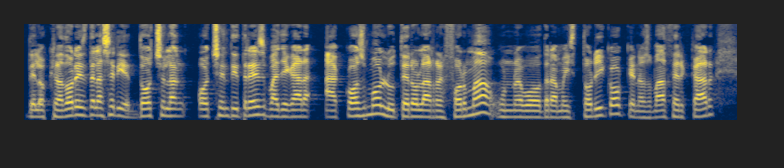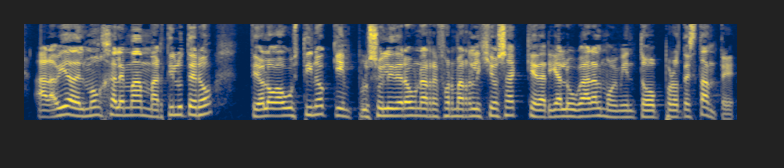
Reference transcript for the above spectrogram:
De los creadores de la serie Deutschland 83 va a llegar a Cosmo, Lutero la Reforma, un nuevo drama histórico que nos va a acercar a la vida del monje alemán Martín Lutero, teólogo agustino que impulsó y lideró una reforma religiosa que daría lugar al movimiento protestante.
